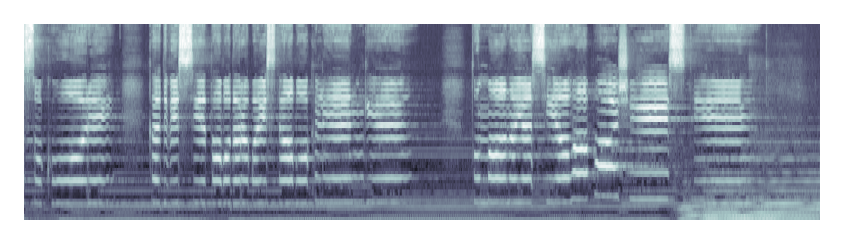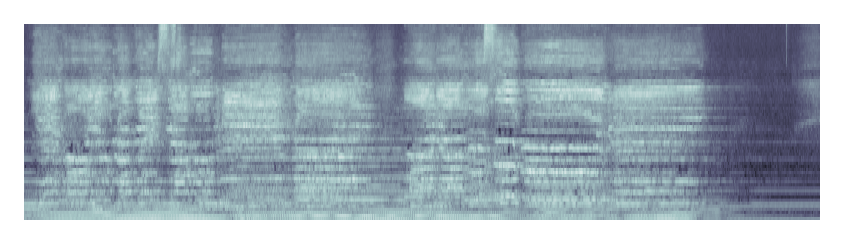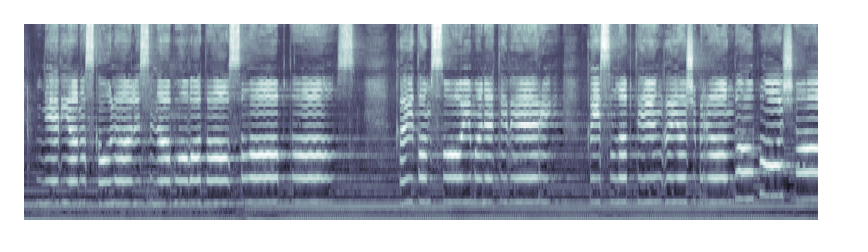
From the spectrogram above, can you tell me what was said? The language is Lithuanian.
sukūrei, kad visi tavo darbai slaptingai aš brandau po žemę.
